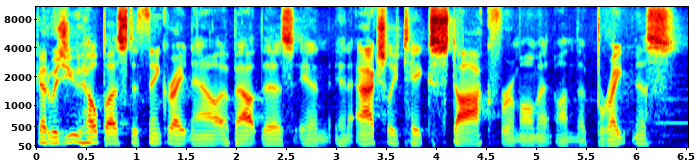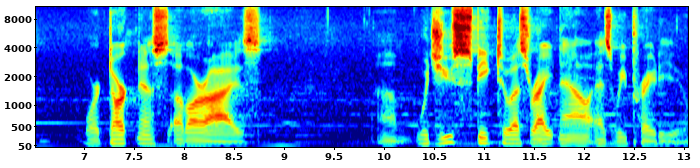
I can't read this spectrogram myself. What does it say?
God, would you help us to think right now about this and, and actually take stock for a moment on the brightness or darkness of our eyes? Um, would you speak to us right now as we pray to you?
